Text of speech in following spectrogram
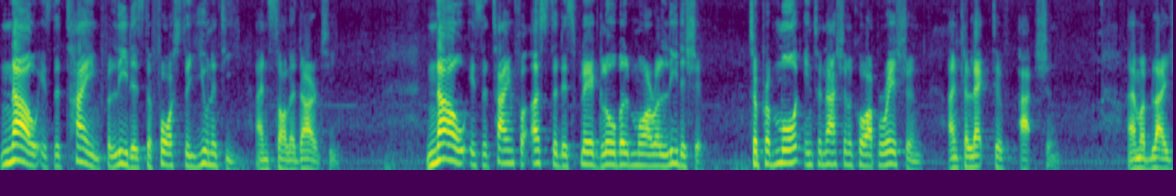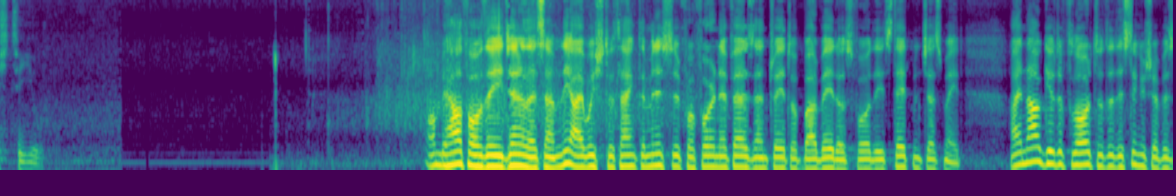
now is the time for leaders to foster unity and solidarity. Now is the time for us to display global moral leadership, to promote international cooperation and collective action. I am obliged to you. On behalf of the General Assembly, I wish to thank the Minister for Foreign Affairs and Trade of Barbados for the statement just made. I now give the floor to the distinguished representative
